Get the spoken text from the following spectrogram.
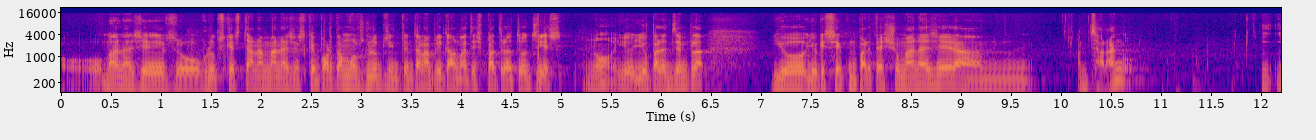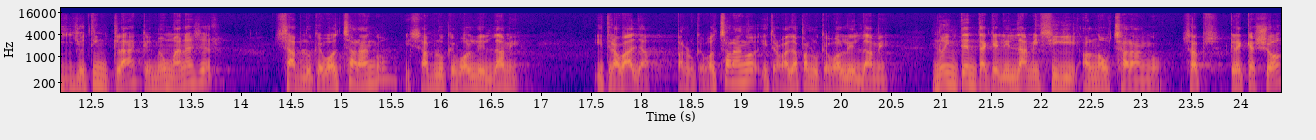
o managers o grups que estan en managers que porten molts grups i intenten aplicar el mateix patró a tots i és, no, jo, jo per exemple, jo, jo què sé, comparteixo manager amb, amb Charango. I, I jo tinc clar que el meu manager sap el que vol Charango i sap el que vol Lil Dami. I treballa per lo que vol Charango i treballa per lo que vol Lil Dami. No intenta que Lil Dami sigui el nou Charango, saps? Crec que això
